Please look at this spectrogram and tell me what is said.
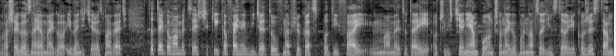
waszego znajomego i będziecie rozmawiać. Do tego mamy tutaj jeszcze kilka fajnych widgetów, na przykład Spotify. Mamy tutaj, oczywiście nie mam połączonego, bo na co dzień z tego nie korzystam,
